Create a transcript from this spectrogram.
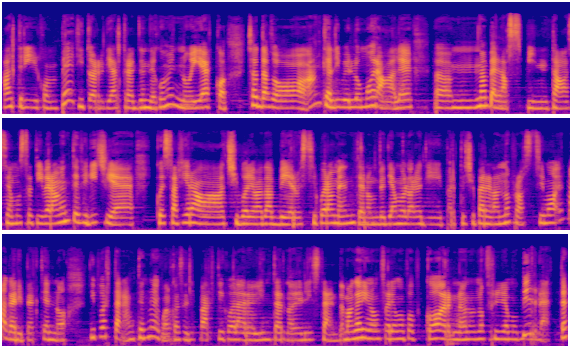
altri competitor di altre aziende come noi, ecco, ci ha dato anche a livello morale um, una bella spinta. Siamo stati veramente felici e questa fiera ci voleva davvero e sicuramente non vediamo l'ora di partecipare l'anno prossimo e magari perché no, di portare anche noi qualcosa di particolare all'interno degli stand. Magari non faremo popcorn, non offriremo birrette,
